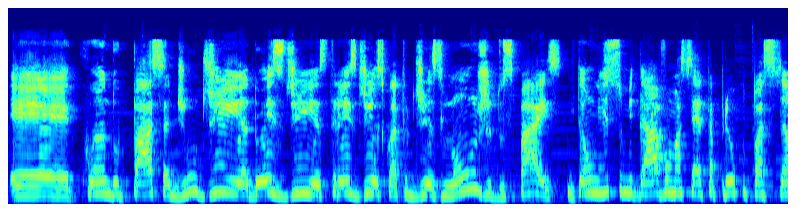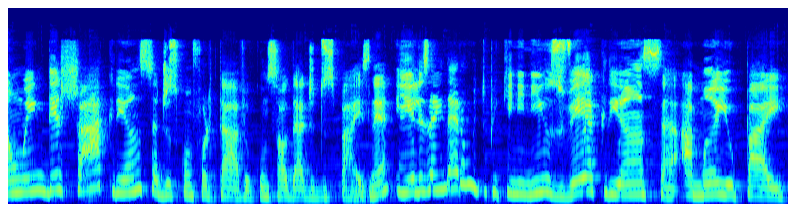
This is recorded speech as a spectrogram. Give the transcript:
é, quando passa de um dia, dois dias, três dias, quatro dias longe dos pais? Então isso me dava uma certa preocupação em deixar a criança desconfortável com saudade dos pais, né? E eles ainda eram muito pequenininhos, ver a criança, a mãe e o pai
